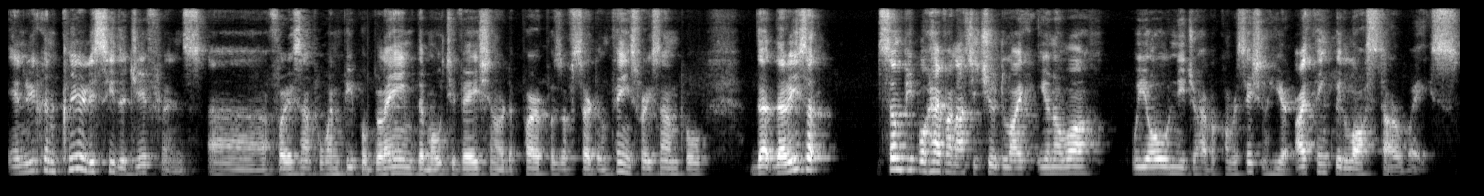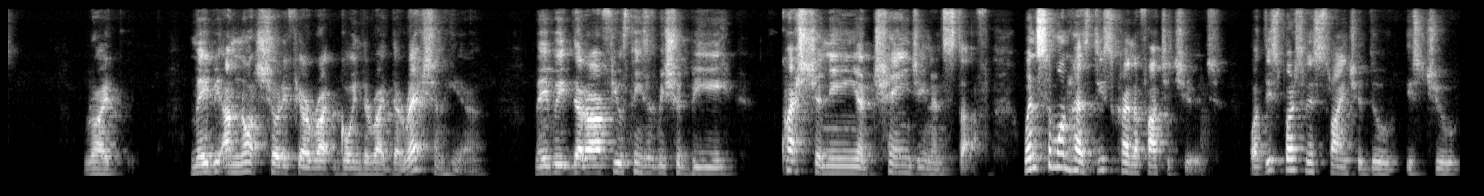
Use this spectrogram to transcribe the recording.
and you can clearly see the difference. Uh, for example when people blame the motivation or the purpose of certain things for example that there is a some people have an attitude like you know what? We all need to have a conversation here. I think we lost our ways. Right? Maybe i'm not sure if you're right going the right direction here maybe there are a few things that we should be questioning and changing and stuff. When someone has this kind of attitude what this person is trying to do is to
